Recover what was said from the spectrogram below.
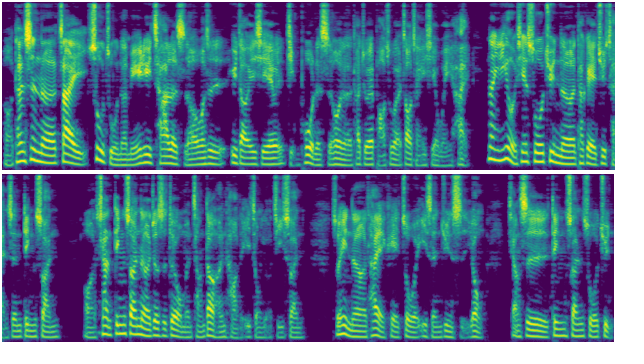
哦。但是呢，在宿主呢免疫力差的时候，或是遇到一些紧迫的时候呢，它就会跑出来造成一些危害。那也有一些梭菌呢，它可以去产生丁酸。哦，像丁酸呢，就是对我们肠道很好的一种有机酸，所以呢，它也可以作为益生菌使用，像是丁酸梭菌。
